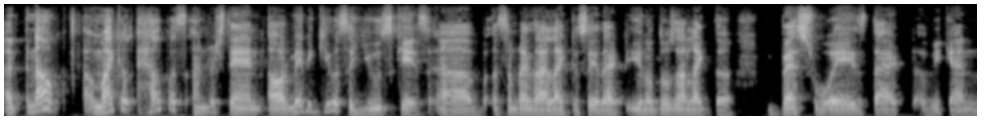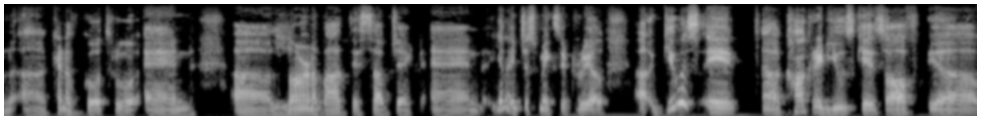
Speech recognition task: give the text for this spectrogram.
And now, uh, Michael, help us understand, or maybe give us a use case. Uh, sometimes I like to say that you know those are like the best ways that we can uh, kind of go through and uh, learn about this subject, and you know it just makes it real. Uh, give us a uh, concrete use case of uh,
